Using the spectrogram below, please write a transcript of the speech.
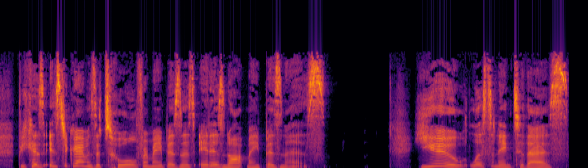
because Instagram is a tool for my business. It is not my business. You listening to this,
